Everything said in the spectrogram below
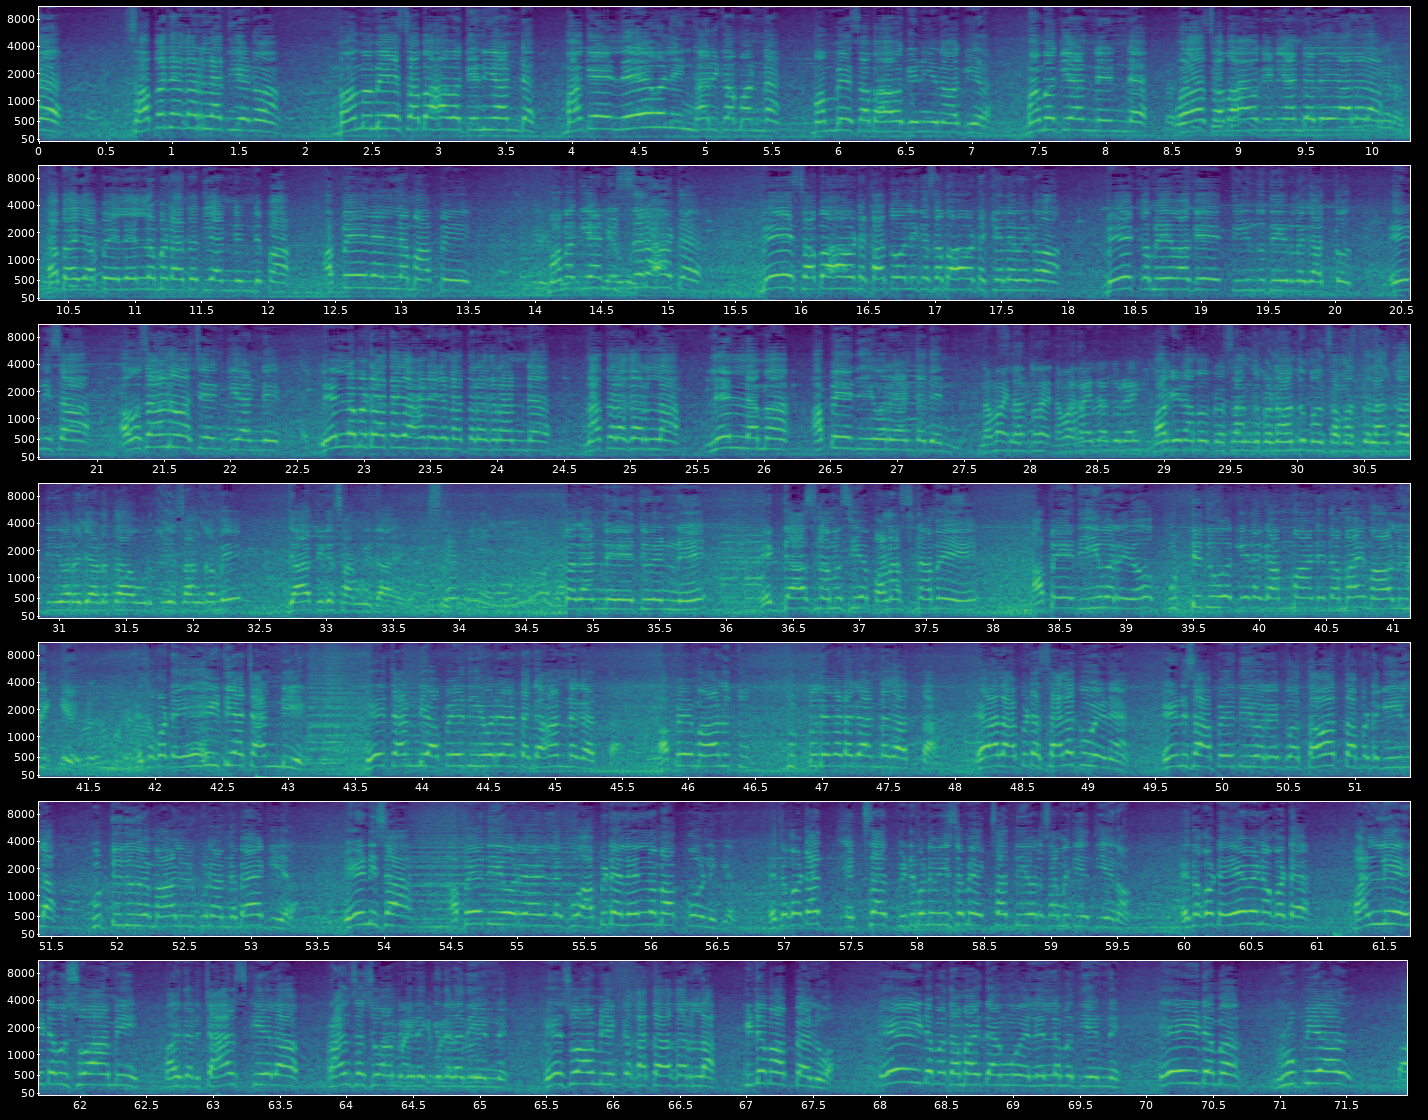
සපත කරලා තියෙනවා. මම මේ සභාව ගෙනියන්ට මගේ ලේවලින් හරි කමන්න මම මේ සභාව ගෙනියනවා කියලා. මම කියන්නේ එන්න ඔයා සභාව ගෙනියන්න ලේ අලලා. හැබැයි අපේ ලෙල්ලමට අත තියන්න එන්න එපා. අපේ ලෙල්ලම අපේ මම කියන්නේ ඉස්සරහට මේ සභාවට කතෝලික සභාවට කෙලවෙනවා. මේක මේ වගේ තීන්දු තීරණ ගත්තොත් ඒ නිසා අවසාන වශයෙන් කියන්නේ ලෙල්ලමට අත ගහන එක නතර කරන්න නතර කරලා ලෙල්ලම අපේ දීවරයන්ට දෙන්න. නමයි තන්තුරයි නමයි තන්තුරයි මගේ නම ප්‍රසංග ප්‍රනාන්දු මන් සමස්ත ලංකා දීවර ජනතා වෘත්තීය සංගමේ ජාතික සංවිධායක. ගන්න හේතු වෙන්නේ 1959 අපේ දීවරයෝ කුට්ටිදුව කියන ගම්මානේ තමයි මාළු වික්කේ. එතකොට ඒ හිටියා චණ්ඩියෙක්. ඒ චණ්ඩි අපේ දීවරයන්ට ගහන්න ගත්තා. අපේ මාළු තු- තුට්ටු දෙකට ගන්න ගත්තා. එයාලා අපිට සැලකුවේ නෑ. ඒ නිසා අපේ දීවරයෙක්ව තවත් අපිට ගිහිල්ලා කුට්ටිදුවේ මාළු විකුණන්න බෑ කියලා. ඒ නිසා අපේ දීවරය ඇවිල්ලකු අපිට ලෙල්ලමක් ඕනි කියලා. එතකොටත් එක්සත් පිටිපණ වීසමේ එක්සත් දීවර සමිතිය තියෙනවා. එතකොට ඒ වෙනකොට පල්ලියේ හිටපු ස්වාමී මම හිතන්නේ චාල්ස් කියලා ප්‍රංශ ස්වාමී කෙනෙක් ඉඳලා තියෙන්නේ. ඒ ස්වාමී එක්ක කතා කරලා ඉඩමක් බැලුවා. ඒ ඉඩම තමයි දැන් ඔය ලෙල්ලම තියෙන්නේ. ඒ ඉඩම රුපියල්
